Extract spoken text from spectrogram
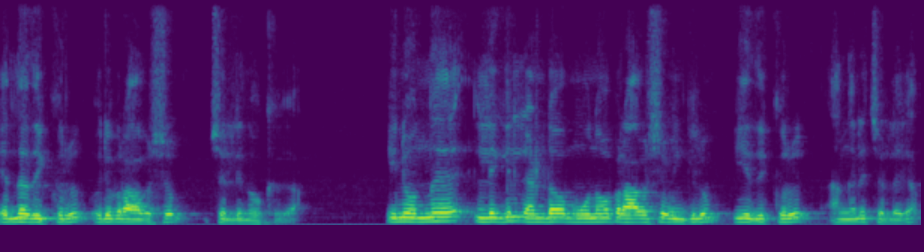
എന്ന ദിക്കുറ് ഒരു പ്രാവശ്യം ചൊല്ലി നോക്കുക. ഇനി ഒന്ന് ഇല്ലെങ്കിൽ രണ്ടോ മൂന്നോ പ്രാവശ്യമെങ്കിലും ഈ ദിക്കുറ് അങ്ങനെ ചൊല്ലുക.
